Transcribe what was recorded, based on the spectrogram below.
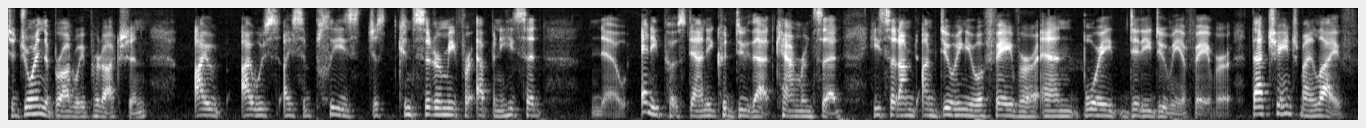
to join the Broadway production, I I was I said, please just consider me for Eponine. He said. No, any post Danny could do that. Cameron said. He said, "I'm I'm doing you a favor," and boy, did he do me a favor. That changed my life.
